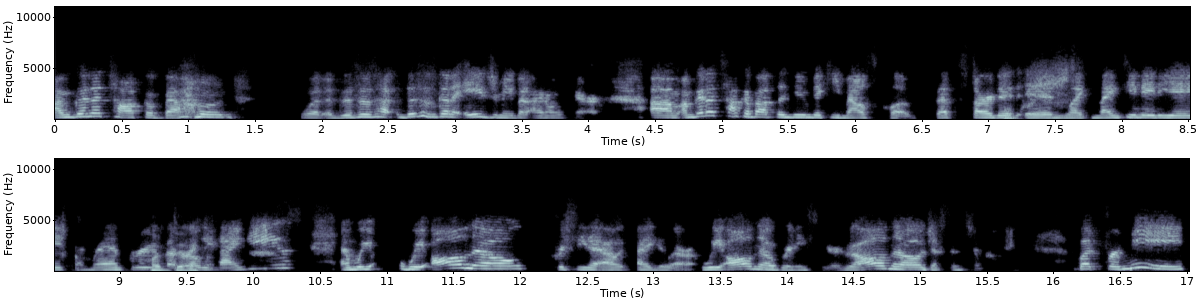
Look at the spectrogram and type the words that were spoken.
I'm going to talk about what this is this is going to age me, but I don't care. Um, I'm going to talk about the new Mickey Mouse Club that started oh, in like 1988 and ran through the early 90s, and we we all know Christina Aguilera, we all know Britney Spears, we all know Justin Timberlake. But for me,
